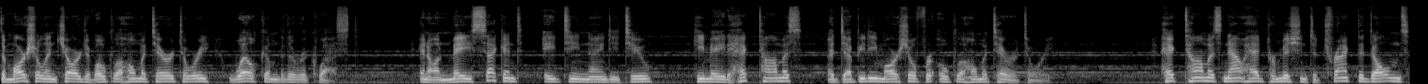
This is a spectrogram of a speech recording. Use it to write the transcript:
The marshal in charge of Oklahoma Territory welcomed the request. And on May 2, 1892, he made Heck Thomas a deputy marshal for Oklahoma Territory. Heck Thomas now had permission to track the Daltons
